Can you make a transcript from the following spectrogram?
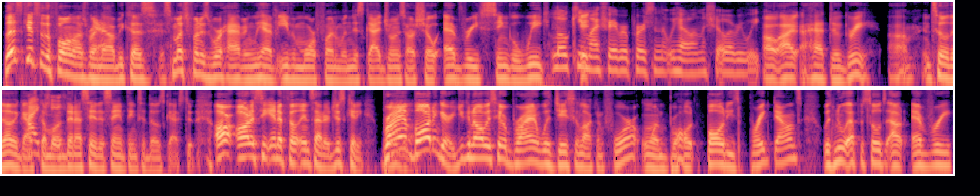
Let's get to the phone lines right now because as much fun as we're having, we have even more fun when this guy joins our show every single week. Low key, It- my favorite person that we have on the show every week. Oh, I, I had to agree. Um, until the other guys High come key. on, then I say the same thing to those guys too. Our Audacy NFL insider, just kidding. Brian Baldinger. You can always hear Brian with Jason Lock and Four on Baldy's breakdowns with new episodes out every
